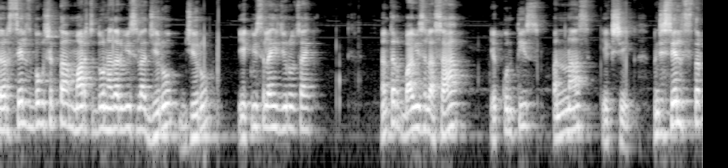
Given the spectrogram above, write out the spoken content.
तर सेल्स बघू शकता मार्च दोन हजार वीसला झिरो झिरो एकवीसलाही झिरोच आहे. नंतर बावीसला सहा एकोणतीस पन्नास एकशे एक. म्हणजे सेल्स तर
